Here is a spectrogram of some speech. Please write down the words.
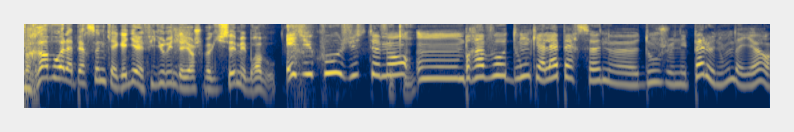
Bravo à la personne qui a gagné la figurine d'ailleurs, je sais pas qui c'est, mais bravo. Et du coup, justement, on bravo donc à la personne euh, dont je n'ai pas le nom d'ailleurs,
